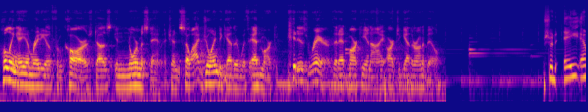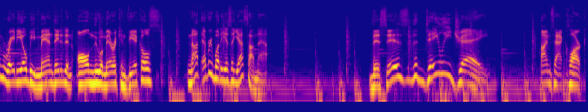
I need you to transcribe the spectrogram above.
Pulling AM radio from cars does enormous damage, and so I joined together with Ed Markey. It is rare that Ed Markey and I are together on a bill. Should AM radio be mandated in all new American vehicles? Not everybody is a yes on that. This is the Daily J. I'm Zach Clark.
